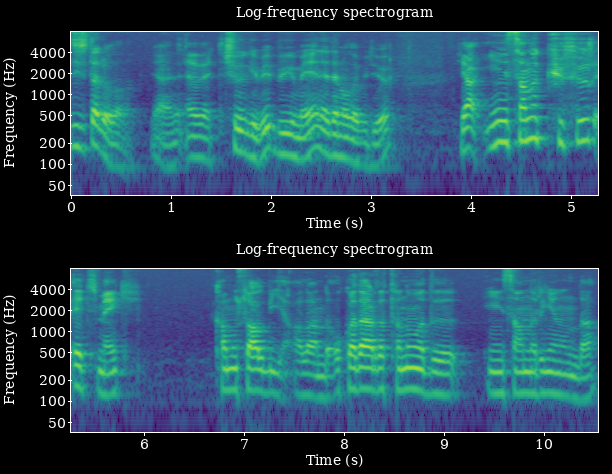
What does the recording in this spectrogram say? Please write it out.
dijital olanı. Yani Evet. çığ gibi büyümeye neden olabiliyor. Ya insanı küfür etmek kamusal bir alanda o kadar da tanımadığı insanların yanında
